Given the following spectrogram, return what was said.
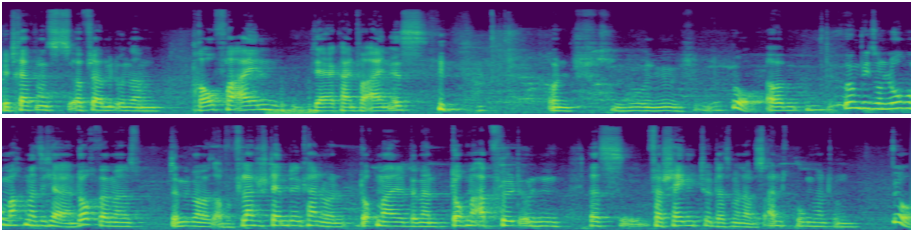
wir treffen uns öfter mit unserem Brauverein, der ja kein Verein ist. Und ja, aber irgendwie so ein Logo macht man sich ja dann doch, wenn man damit man was auf eine Flasche stempeln kann oder doch mal, wenn man doch mal abfüllt und das verschenkt, dass man da was angucken hat. Und Ja,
